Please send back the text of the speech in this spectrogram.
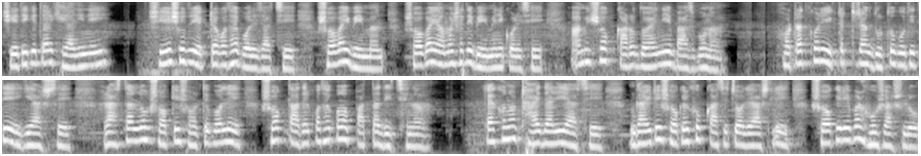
সেদিকে তার খেয়ালই নেই। সে শুধু একটা কথাই বলে যাচ্ছে, সবাই বেইমান সবাই আমার সাথে বেইমানি করেছে, আমি সব কারও দয়া নিয়ে বাঁচবো না। হঠাৎ করে একটা ট্রাক দ্রুত গতিতে এগিয়ে আসছে। রাস্তার লোক শখে সরতে বলে, শখ তাদের কথা কোনো পাত্তা দিচ্ছে না। এখনও ঠায় দাঁড়িয়ে আছে। গাড়িটি শখের খুব কাছে চলে আসলে। শখের এবার হুঁশ আসলো।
